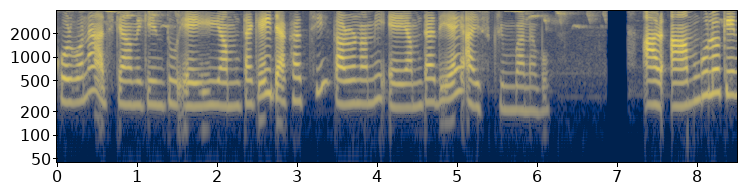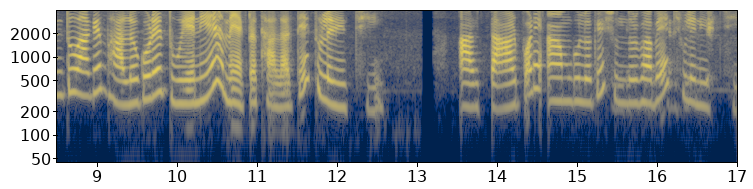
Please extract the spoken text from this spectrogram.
করব না। আজকে আমি কিন্তু এই আমটাকেই দেখাচ্ছি। কারণ আমি এই আমটা দিয়েই আইসক্রিম বানাবো। আর আমগুলো কিন্তু আগে ভালো করে ধুয়ে নিয়ে আমি একটা থালাতে তুলে নিচ্ছি। আর তারপরে আমগুলোকে সুন্দরভাবে ছুলে নিচ্ছি।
